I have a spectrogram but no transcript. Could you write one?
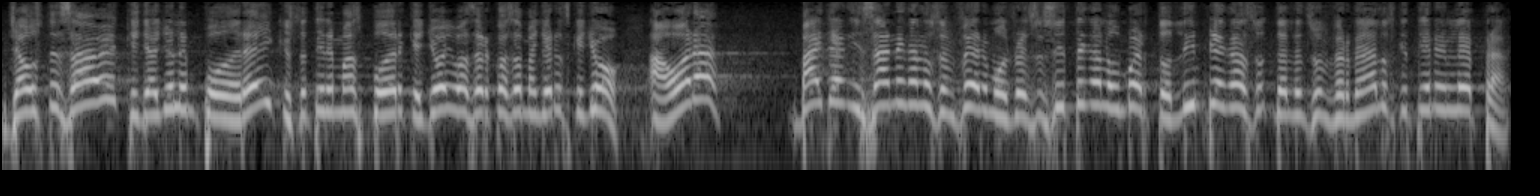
Ya usted sabe que ya yo le empoderé y que usted tiene más poder que yo y va a hacer cosas mayores que yo. Ahora vayan y sanen a los enfermos, resuciten a los muertos, limpien de su enfermedad a los que tienen lepra.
